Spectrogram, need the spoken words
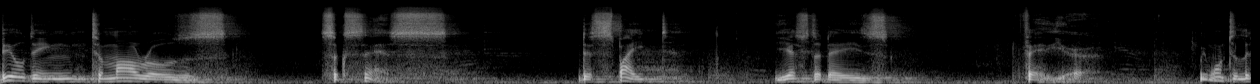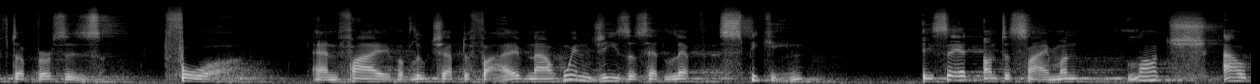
building tomorrow's success despite yesterday's failure. We want to lift up verses 4 and 5 of Luke chapter 5. Now, when Jesus had left speaking, he said unto Simon, Launch out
